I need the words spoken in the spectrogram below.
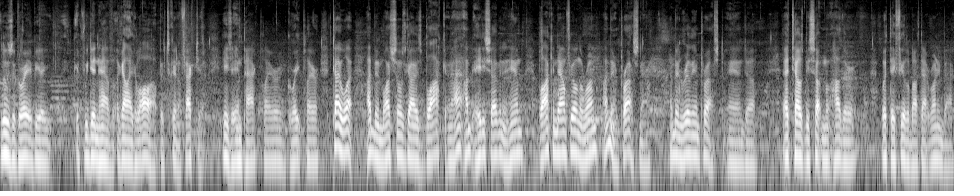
lose a a, if we didn't have a guy like Law up, it's going to affect you. He's an impact player, a great player. Tell you what, I've been watching those guys block, and I, I'm 87 and him blocking downfield in the run. I've been impressed now. I've been really impressed, and uh, that tells me something how they're, what they feel about that running back.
